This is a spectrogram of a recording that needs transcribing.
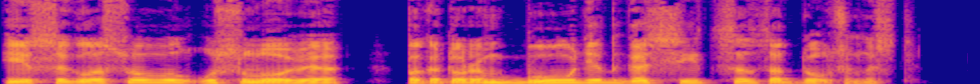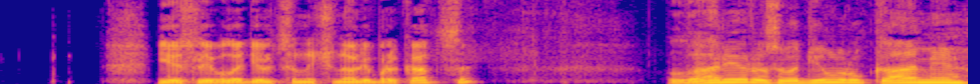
и согласовывал условия, по которым будет гаситься задолженность. Если владельцы начинали брыкаться, Ларри разводил руками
